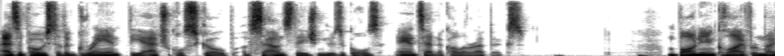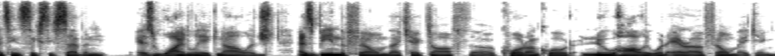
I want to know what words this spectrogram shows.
as opposed to the grand theatrical scope of soundstage musicals and technicolor epics. Bonnie and Clyde from 1967 is widely acknowledged as being the film that kicked off the quote unquote new Hollywood era of filmmaking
